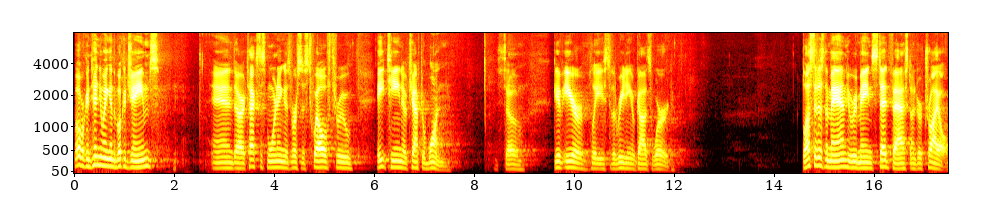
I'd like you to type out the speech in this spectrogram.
Well, we're continuing in the book of James, and our text this morning is verses 12 through 18 of chapter 1. So give ear, please, to the reading of God's word. Blessed is the man who remains steadfast under trial,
